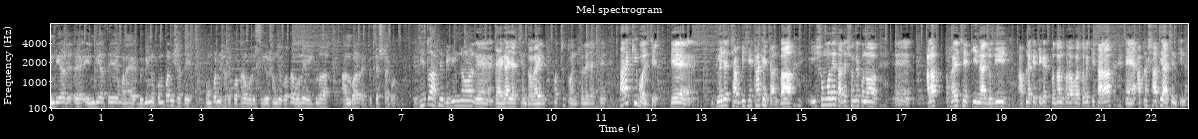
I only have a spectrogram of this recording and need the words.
ইন্ডিয়ার ইন্ডিয়াতে মানে বিভিন্ন কোম্পানির সাথে কোম্পানির সাথে কথা বলে সিওর সঙ্গে কথা বলে এইগুলো আনবার একটা চেষ্টা করব। যেহেতু আপনি বিভিন্ন জায়গায় যাচ্ছেন দলাইয়ের প্রত্যন্ত অঞ্চলে যাচ্ছে, তারা কি বলছে যে দুই হাজার ছাব্বিশে কাকে চান? বা এই সম্বন্ধে তাদের সঙ্গে কোনো আলাপ হয়েছে কি না? যদি আপনাকে টিকিট প্রদান করা হয়, তবে কি তারা আপনার সাথে আছেন কি না?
